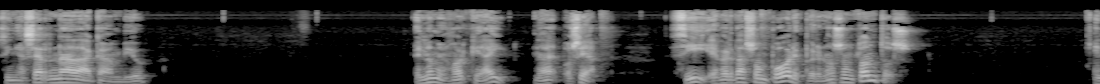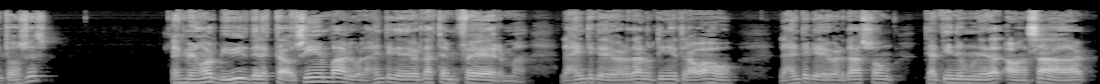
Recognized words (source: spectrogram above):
sin hacer nada a cambio, es lo mejor que hay? o sea, Sí, es verdad, son pobres, pero no son tontos. Entonces, es mejor vivir del Estado. Sin embargo, la gente que de verdad está enferma, la gente que de verdad no tiene trabajo, la gente que de verdad son, ya tienen una edad avanzada,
